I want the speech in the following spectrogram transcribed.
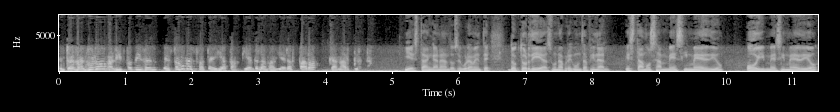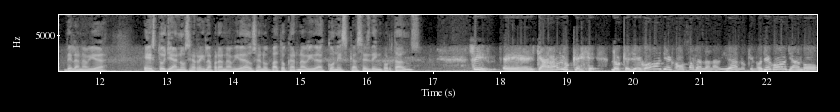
Entonces algunos analistas dicen, esto es una estrategia también de las navieras para ganar plata. Y están ganando seguramente. Doctor Díaz, una pregunta final. Estamos a mes y medio, hoy mes y medio de la Navidad. ¿Esto ya no se arregla para Navidad? O sea, ¿nos va a tocar Navidad con escasez de importados? Sí, eh, ya lo que lo que llegó llegó para la Navidad, lo que no llegó ya no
